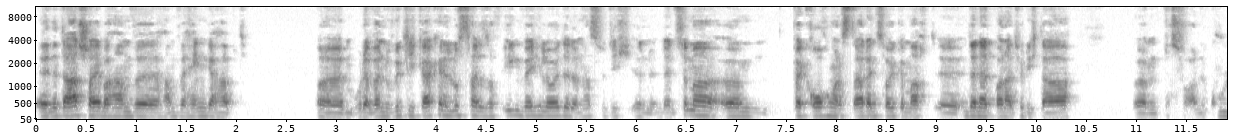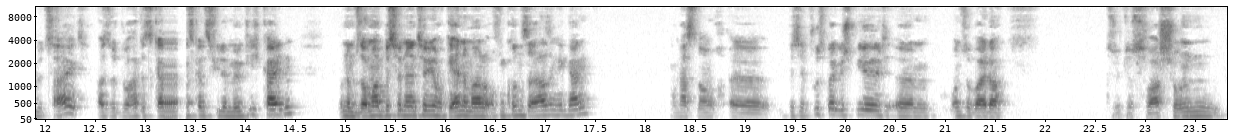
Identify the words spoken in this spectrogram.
äh, eine Dartscheibe haben wir, haben wir hängen gehabt. Ähm, oder wenn du wirklich gar keine Lust hattest auf irgendwelche Leute, dann hast du dich in, in dein Zimmer ähm, verkrochen, hast da dein Zeug gemacht. Äh, Internet war natürlich da. Ähm, das war eine coole Zeit. Also du hattest ganz, ganz viele Möglichkeiten. Und im Sommer bist du natürlich auch gerne mal auf den Kunstrasen gegangen und hast noch äh, ein bisschen Fußball gespielt ähm, und so weiter. Also das war schon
